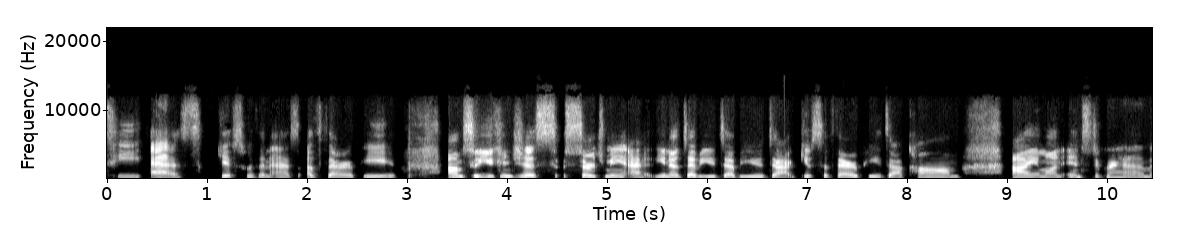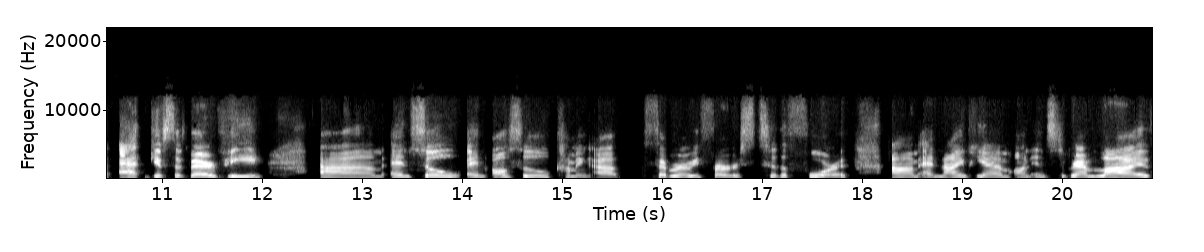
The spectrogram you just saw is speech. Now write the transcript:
T S gifts with an S of therapy. Um, so you can just search me at, you know, www.giftsoftherapy.com. I am on Instagram at gifts of therapy. Um, and so, and also coming up February 1st to the 4th um, at 9 p.m. on Instagram Live.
